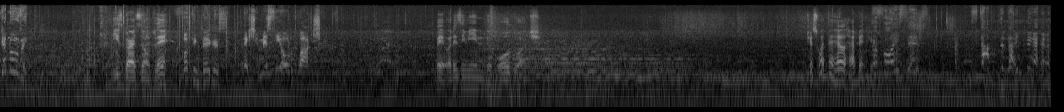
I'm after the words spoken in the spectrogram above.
Get moving! These guards don't play. Fucking beggars. Makes you miss the old watch. Wait, what does he mean, the old watch? Just what the hell happened here? The Voices! Stop the nightmare!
